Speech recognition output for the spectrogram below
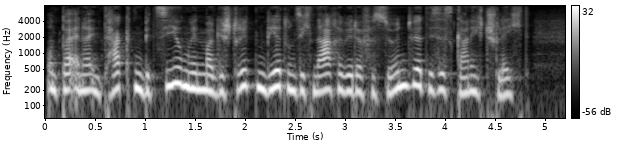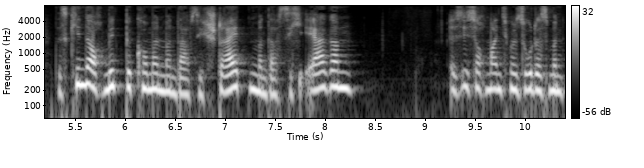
Und bei einer intakten Beziehung, wenn mal gestritten wird und sich nachher wieder versöhnt wird, ist es gar nicht schlecht, dass Kinder auch mitbekommen, man darf sich streiten, man darf sich ärgern. Es ist auch manchmal so, dass man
